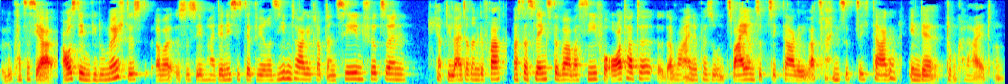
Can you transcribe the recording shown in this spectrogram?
Du kannst das ja ausdehnen, wie du möchtest, aber es ist eben halt, der nächste Step wäre sieben Tage, ich glaube dann zehn, 14. Ich habe die Leiterin gefragt, was das längste war, was sie vor Ort hatte. Da war eine Person 72 Tage, die war 72 Tage in der Dunkelheit. Und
